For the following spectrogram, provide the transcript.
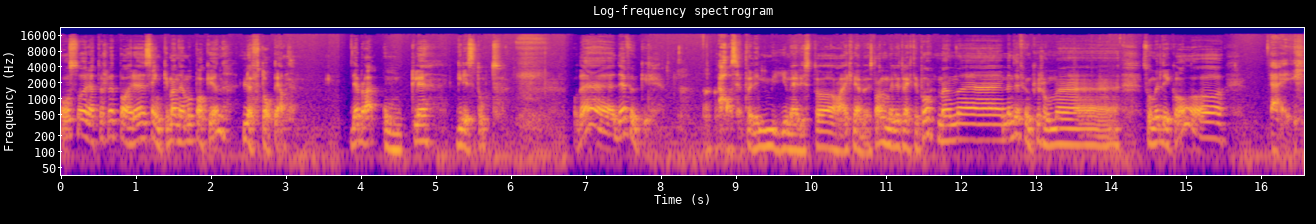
Og så rett og slett bare senke meg ned mot bakken, løfte opp igjen. Det blei ordentlig grisetungt. Og det, det funker. Jeg har selvfølgelig mye mer lyst til å ha ei knebøystang med litt vekter på, men, eh, men, det funker som, som vedlikehold. Det er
